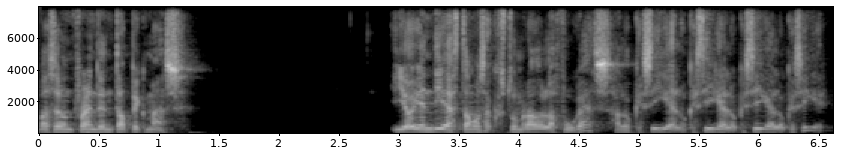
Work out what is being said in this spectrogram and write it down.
Va a ser un trending topic más. Y hoy en día estamos acostumbrados a la fugaz, a lo que sigue, a lo que sigue, a lo que sigue, a lo que sigue.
